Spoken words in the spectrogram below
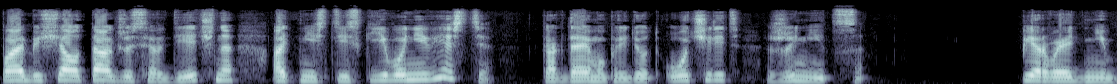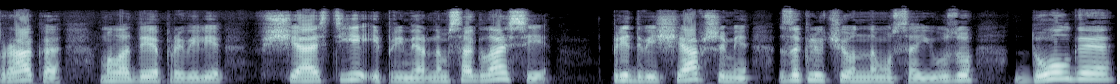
пообещал также сердечно отнестись к его невесте, когда ему придет очередь жениться. Первые дни брака молодые провели в счастье и примерном согласии, предвещавшими заключенному союзу долгое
